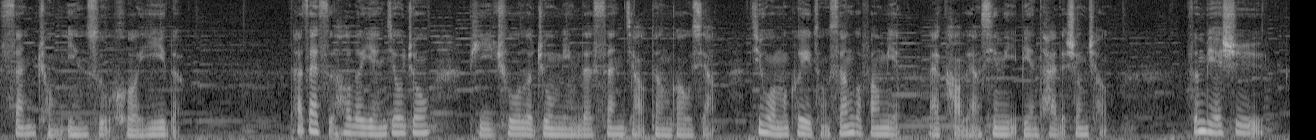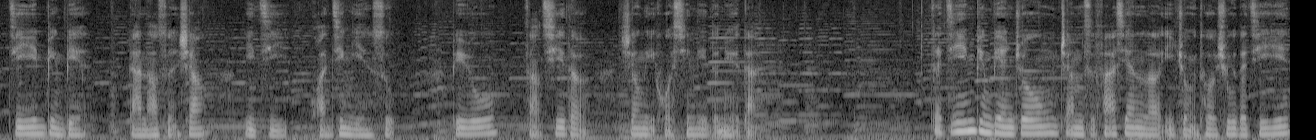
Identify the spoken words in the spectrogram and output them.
三重因素合一的。他在此后的研究中提出了著名的三角灯构想，即我们可以从三个方面来考量心理变态的生成，分别是基因病变、大脑损伤以及环境因素，比如早期的生理或心理的虐待。在基因病变中，詹姆斯发现了一种特殊的基因，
